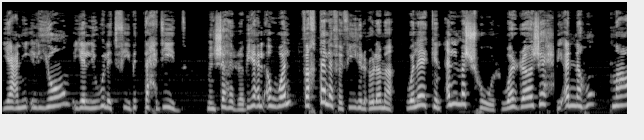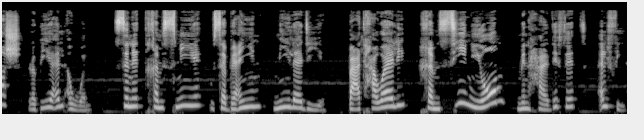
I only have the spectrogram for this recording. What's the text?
يعني اليوم يلي ولد فيه بالتحديد من شهر ربيع الأول فاختلف فيه العلماء ولكن المشهور والراجح بأنه 12 ربيع الأول سنة 570 ميلادية بعد حوالي 50 يوم من حادثة الفيل.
